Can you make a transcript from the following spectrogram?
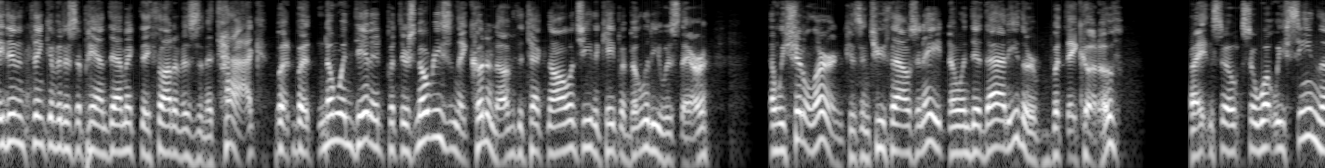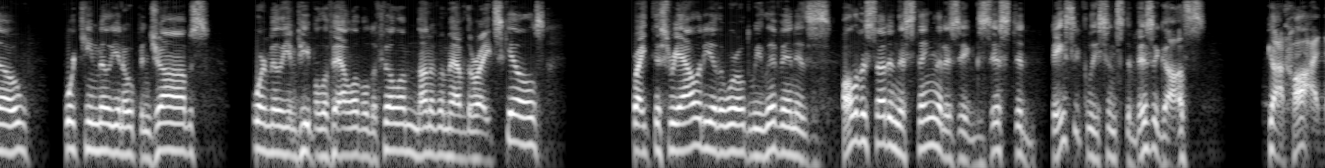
They didn't think of it as a pandemic. They thought of it as an attack, but, but no one did it. But there's no reason they couldn't have. The technology, the capability was there. And we should have learned because in 2008, no one did that either, but they could have. Right. And so, so what we've seen though 14 million open jobs, 4 million people available to fill them. None of them have the right skills. Right. This reality of the world we live in is all of a sudden this thing that has existed basically since the Visigoths got hot.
